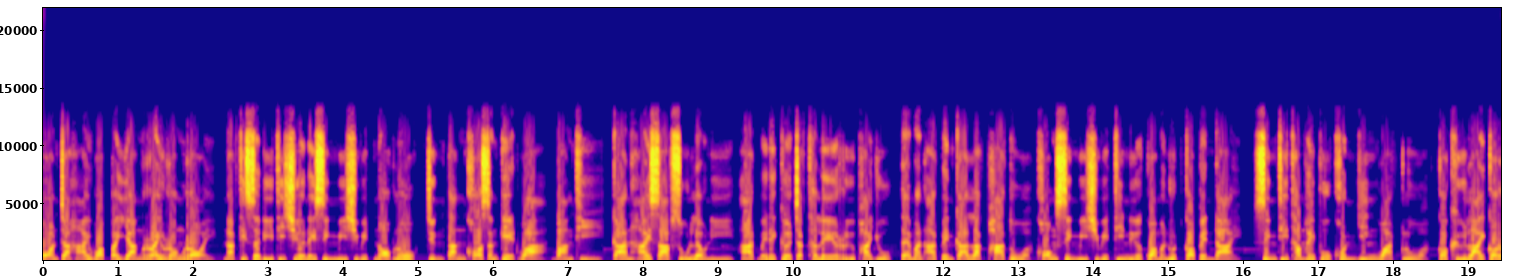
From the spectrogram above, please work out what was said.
ก่อนจะหายวับไปอย่างไร้ร่องรอย นักทฤษฎีที่เชื่อในสิ่งมีชีวิตนอกโลก จึงตั้งข้อสังเกตว่า บางที การหายสาบสูญเหล่านี้อาจไม่ได้เกิดจากทะเลหรือพายุ แต่มันอาจเป็นการลักพาตัวของสิ่งมีชีวิตที่เหนือกว่ามนุษย์ก็เป็นได้สิ่งที่ทำให้ผู้คนยิ่งหวาดกลัว ก็คือหลายกร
